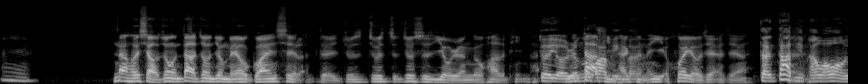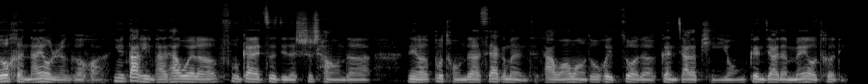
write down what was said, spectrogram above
嗯那和小众、大众就没有关系了，对，就是就就就是有人格化的品牌，对有人格化大品品牌可能也会有这样这样，但大品牌往往又很难有人格化，因为大品牌它为了覆盖自己的市场的那个不同的 segment，它往往都会做的更加的平庸，更加的没有特点。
